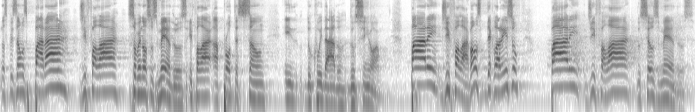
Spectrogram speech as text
nós precisamos parar de falar sobre nossos medos e falar a proteção e do cuidado do Senhor. Parem de falar, vamos declarar isso? Parem de falar dos seus medos,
